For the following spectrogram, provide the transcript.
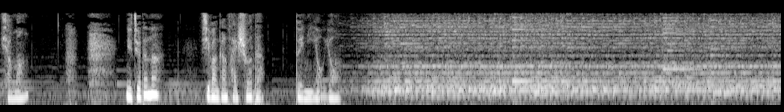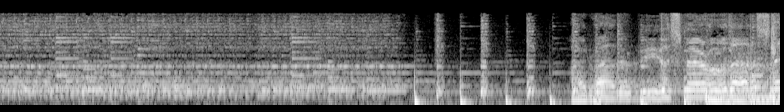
小萌，你觉得呢？希望刚才说的对你有用。I'd rather be a sparrow than a snail.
